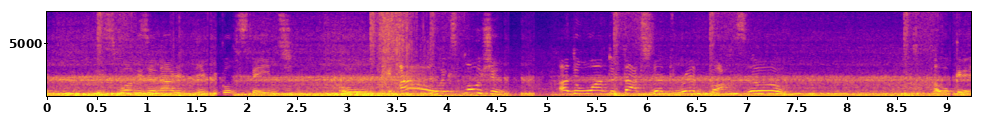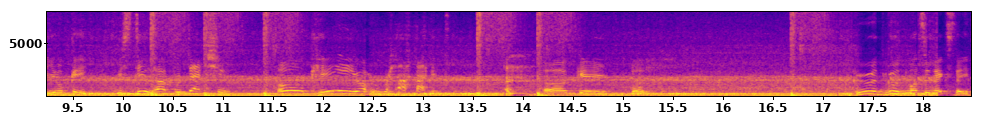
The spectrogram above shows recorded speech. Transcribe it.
Ah. This one is another difficult stage. Okay. Oh, explosion. I don't want to touch that red box. Oh. Okay, okay. We still have protection. Okay, alright. okay. Good, good. What's the next stage?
